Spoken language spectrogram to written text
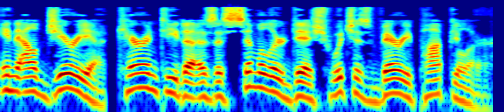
In Algeria, karantika is a similar dish which is very popular.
